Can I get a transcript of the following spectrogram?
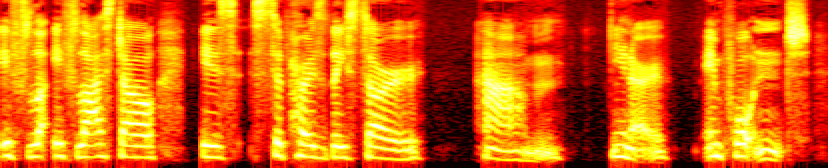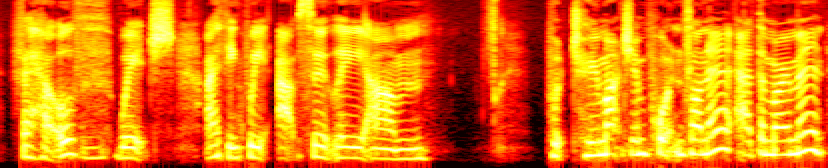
if if lifestyle is supposedly so, um, you know, important, for health, Mm. which I think we absolutely um, put too much importance on it at the moment.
